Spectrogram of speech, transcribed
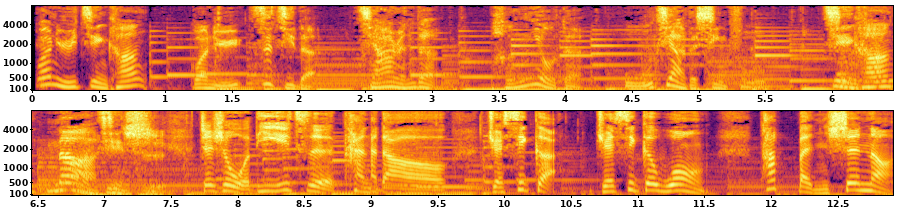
关于健康，关于自己的、家人的、朋友的无价的幸福，健康那件事。这是我第一次看到 Jessica Jessica Wong，她本身呢，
